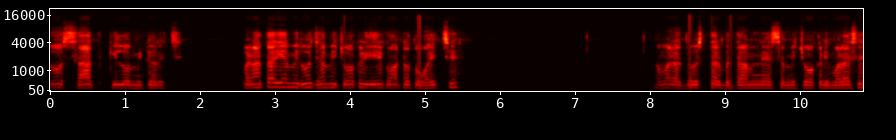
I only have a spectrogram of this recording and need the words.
સો સાત કિલોમીટર જ. પણ અત્યારે અમે રોજ અમે ચોકડી એક આંટો તો હોય જ છે. અમારા દોસ્તાર બધા અમને સમી ચોકડી મળે છે.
